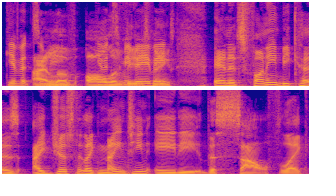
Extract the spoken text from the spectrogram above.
give it to I me. love all of me, these baby. things, and it's funny because I just like 1980, the South. Like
